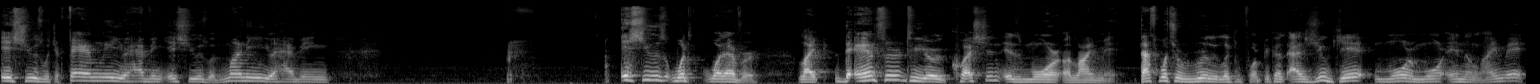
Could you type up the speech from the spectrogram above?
issues with your family, you're having issues with money, you're having issues with whatever. Like the answer to your question is more alignment. That's what you're really looking for because as you get more and more in alignment,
